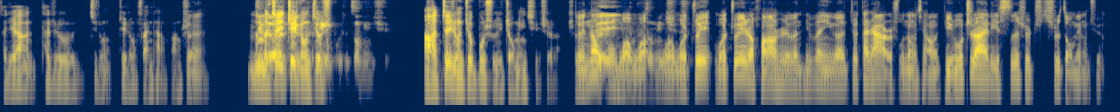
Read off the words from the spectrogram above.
他就让他就这种这种返场方式。对，那么这这种就是不是奏鸣曲。啊，这种就不属于奏鸣曲式了。对，那我我我我我追我追着黄老师这问题问一个，就大家耳熟能详的，比如《致爱丽丝》是是奏鸣曲吗？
